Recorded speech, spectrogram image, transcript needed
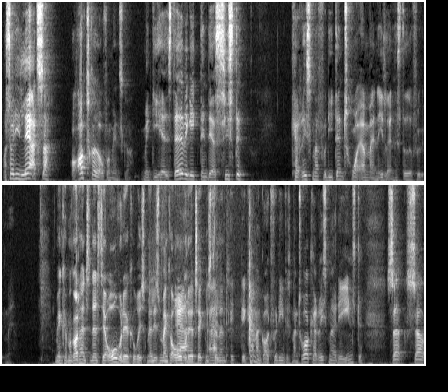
Og så har de lært sig at optræde over for mennesker, men de havde stadigvæk ikke den der sidste karisma, fordi den tror jeg, man et eller andet sted er født med. Men kan man godt have en tendens til at overvurdere karisma, ligesom man kan overvurdere ja, teknisk ja, talent? Det, kan man godt, fordi hvis man tror, at karisma er det eneste, så, så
